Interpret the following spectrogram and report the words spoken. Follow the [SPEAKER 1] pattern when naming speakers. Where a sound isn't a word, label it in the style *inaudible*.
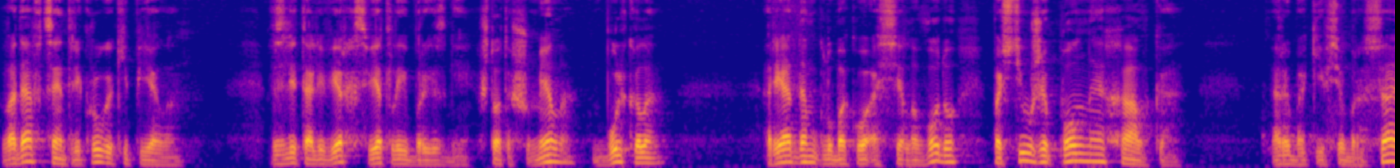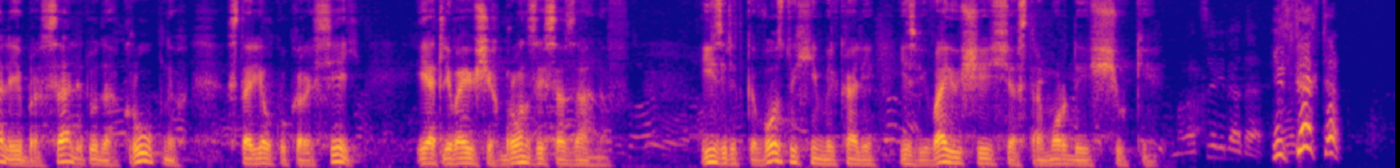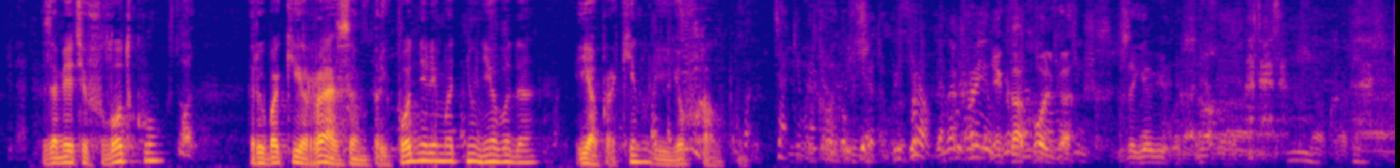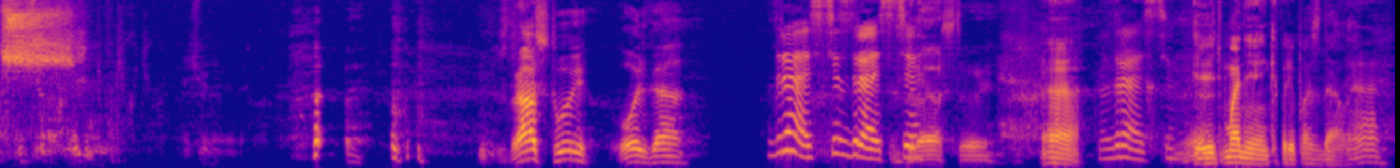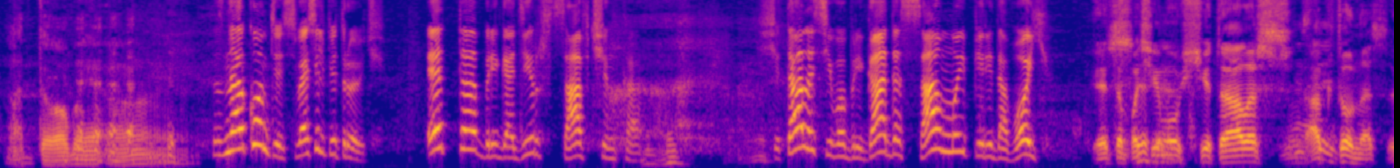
[SPEAKER 1] Вода в центре круга кипела. Взлетали вверх светлые брызги. Что-то шумело, булькало. Рядом глубоко осела в воду почти уже полная халка. рыбаки все бросали и бросали туда крупных, с тарелку карасей и отливающих бронзой сазанов. Изредка в воздухе мелькали извивающиеся остромордые щуки.
[SPEAKER 2] Инспектор!
[SPEAKER 1] Заметив лодку, рыбаки разом приподняли мотню невода и опрокинули ее в халку.
[SPEAKER 3] И как Ольга заявилась. Здравствуй, Ольга.
[SPEAKER 4] Здрасте, здрасте.
[SPEAKER 3] Здравствуй.
[SPEAKER 5] А,
[SPEAKER 4] Здрасте.
[SPEAKER 5] и ведь маленько припоздала. А то бы... а.
[SPEAKER 4] Знакомьтесь, Василий Петрович. Это бригадир Савченко. Считалась его бригада самой передовой.
[SPEAKER 3] Это почему считалось? А кто нас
